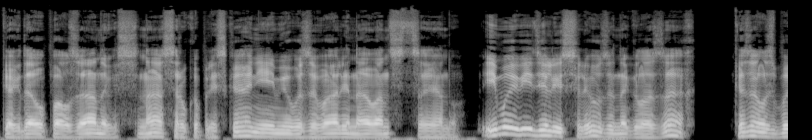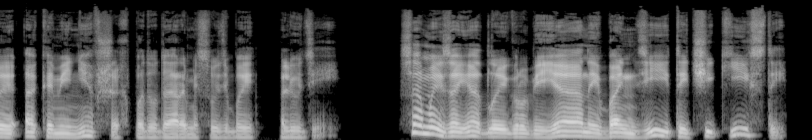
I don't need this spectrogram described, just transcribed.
когда упал занавес, нас рукоплесканиями вызывали на авансцену, и мы видели слезы на глазах, казалось бы, окаменевших под ударами судьбы людей. Самые заядлые грубияны, бандиты, чекисты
